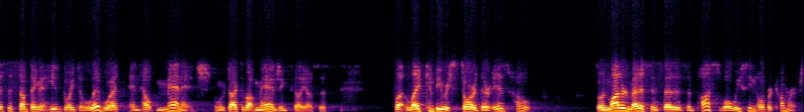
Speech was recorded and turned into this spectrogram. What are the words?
This is something that he's going to live with and help manage. And we've talked about managing scoliosis, but life can be restored. There is hope. So, when modern medicine says it's impossible, we've seen overcomers.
